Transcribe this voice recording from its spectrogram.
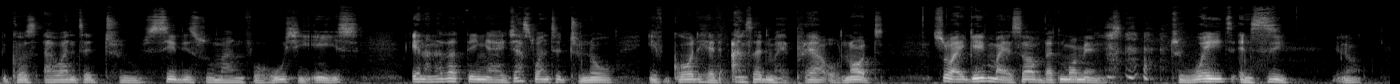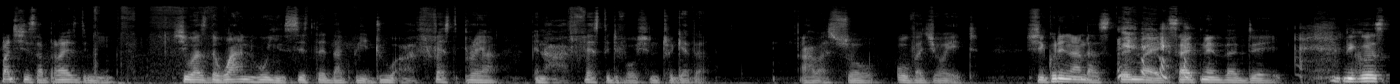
because I wanted to see this woman for who she is. And another thing, I just wanted to know if God had answered my prayer or not. So I gave myself that moment to wait and see, you know. But she surprised me. She was the one who insisted that we do our first prayer and our first devotion together. I was so overjoyed. She couldn't understand my excitement that day. Because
